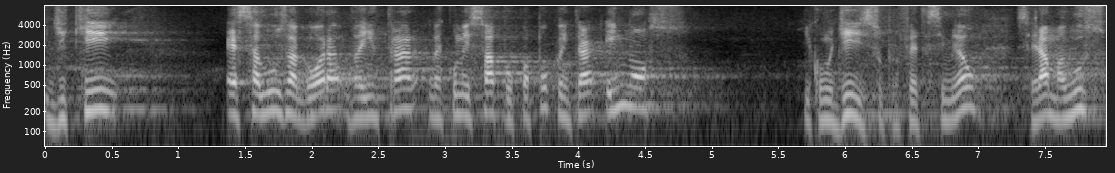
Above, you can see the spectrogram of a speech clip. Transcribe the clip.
de que essa luz agora vai entrar, vai começar pouco a pouco a entrar em nós. E como diz o profeta Simeão, será uma luz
